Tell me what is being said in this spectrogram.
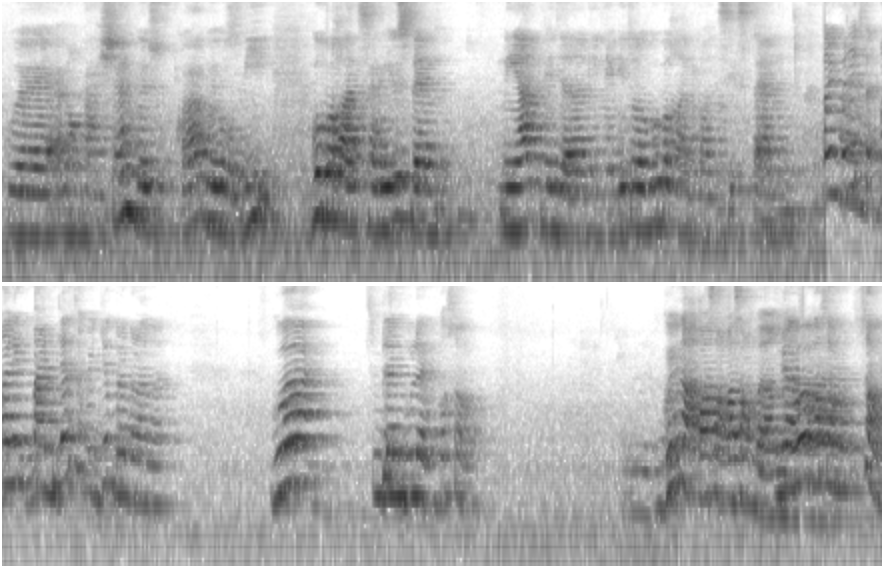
gue emang passion gue suka gue hobi gue bakalan serius dan niat ngejalaninnya gitu loh gue bakalan konsisten. Paling banyak paling panjang sampai jam berapa lama? Gue 9 bulan kosong. Gue nggak kosong kosong banget. Nggak gue kosong song.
